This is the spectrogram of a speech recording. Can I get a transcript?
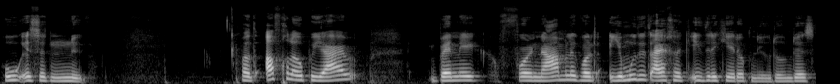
hoe is het nu? Want afgelopen jaar ben ik voornamelijk, want je moet het eigenlijk iedere keer opnieuw doen. Dus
